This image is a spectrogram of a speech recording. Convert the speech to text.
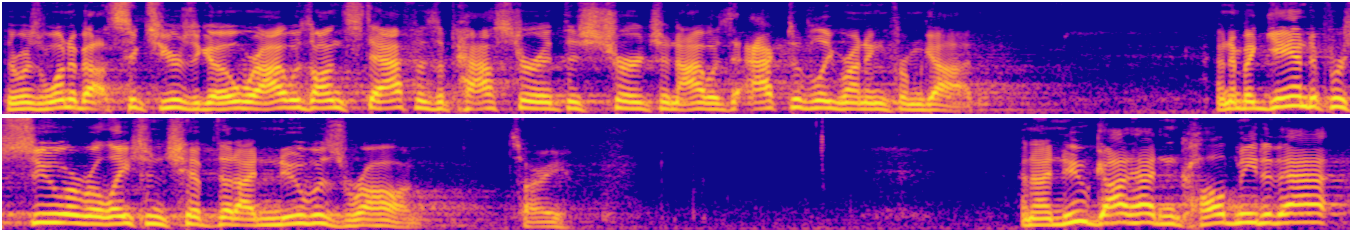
there was one about six years ago where I was on staff as a pastor at this church and I was actively running from God. And I began to pursue a relationship that I knew was wrong. Sorry. And I knew God hadn't called me to that.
